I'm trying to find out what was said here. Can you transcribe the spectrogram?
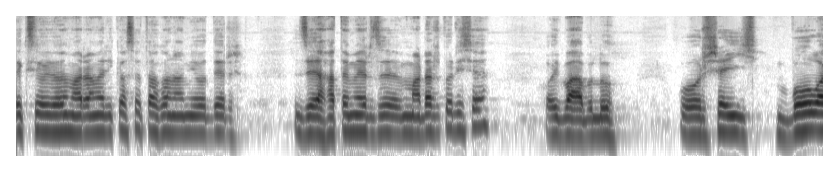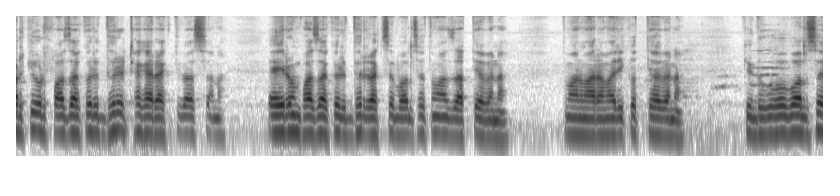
দেখছি ওইভাবে মারামারি করছে, তখন আমি ওদের যে হাতেমের যে মার্ডার করেছে, ওই বাবলু ওর সেই বউ আর কি ওর পাজা করে ধরে ঠেকা রাখতে পারছে না। এইরকম পাজা করে ধরে রাখছে বলছে তোমার যাতে হবে না তোমার মারামারি করতে হবে না। কিন্তু ও বলছে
